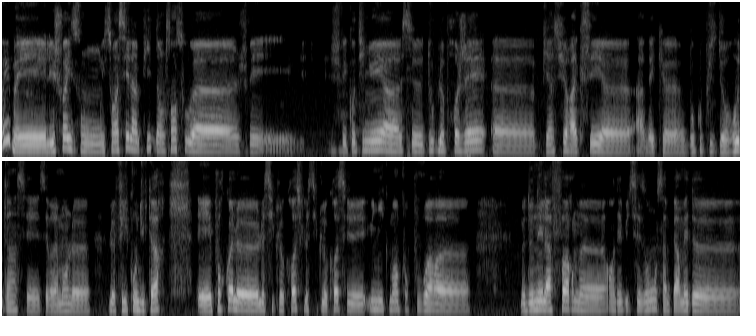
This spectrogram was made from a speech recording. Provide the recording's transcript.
Oui, mais les choix, ils sont, ils sont assez limpides dans le sens où euh, je vais je vais continuer euh, ce double projet, euh, bien sûr axé euh, avec beaucoup plus de routes. Hein. c'est vraiment le, fil conducteur. Et pourquoi le, cyclocross? Le cyclocross, c'est uniquement pour pouvoir me donner la forme en début de saison. Ça me permet de,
